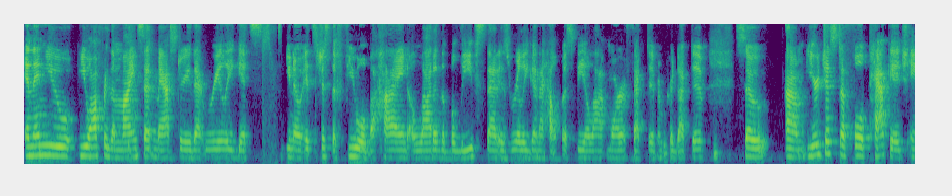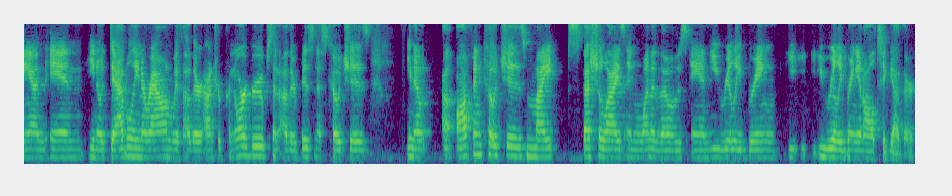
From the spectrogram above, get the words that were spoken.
and then you you offer the mindset mastery that really gets you know it's just the fuel behind a lot of the beliefs that is really going to help us be a lot more effective and productive. So um, you're just a full package and in you know dabbling around with other entrepreneur groups and other business coaches. You know uh, often coaches might specialize in one of those and you really bring you, you really bring it all together.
